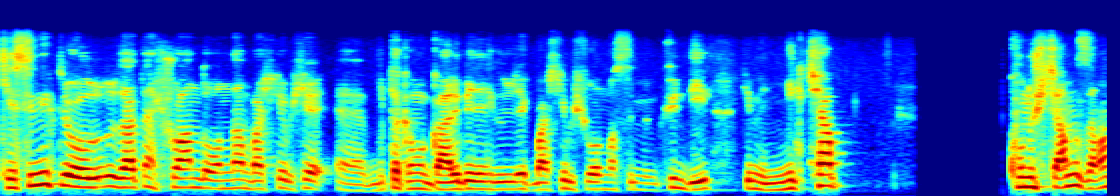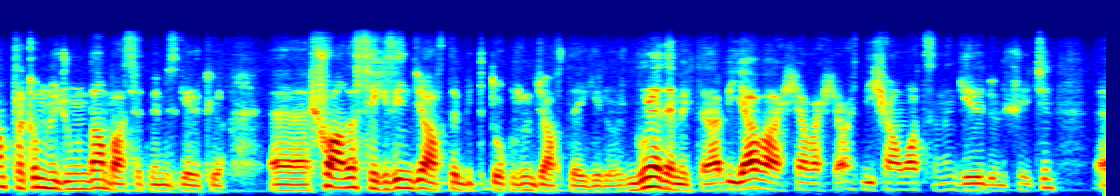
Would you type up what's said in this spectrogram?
kesinlikle oldu. Zaten şu anda ondan başka bir şey e, bu takımın galibiyete gidecek başka bir şey olması mümkün değil. Şimdi Nick Chubb konuşacağımız zaman takımın hücumundan bahsetmemiz gerekiyor. E, şu anda 8. hafta bitti 9. haftaya giriyoruz. Bu ne demektir abi? Yavaş yavaş yavaş Deshaun Watson'ın geri dönüşü için e,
